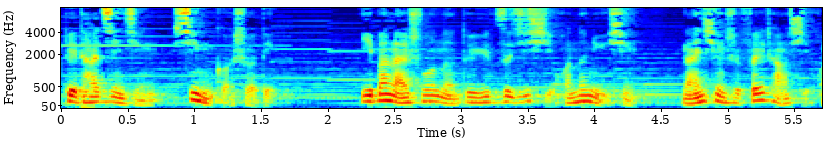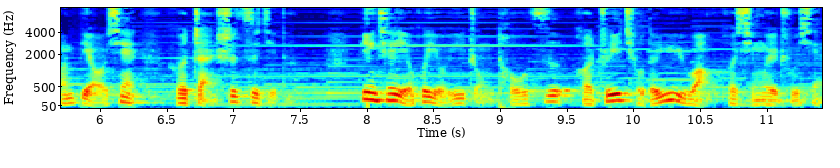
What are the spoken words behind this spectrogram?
对他进行性格设定。一般来说呢，对于自己喜欢的女性。男性是非常喜欢表现和展示自己的，并且也会有一种投资和追求的欲望和行为出现。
